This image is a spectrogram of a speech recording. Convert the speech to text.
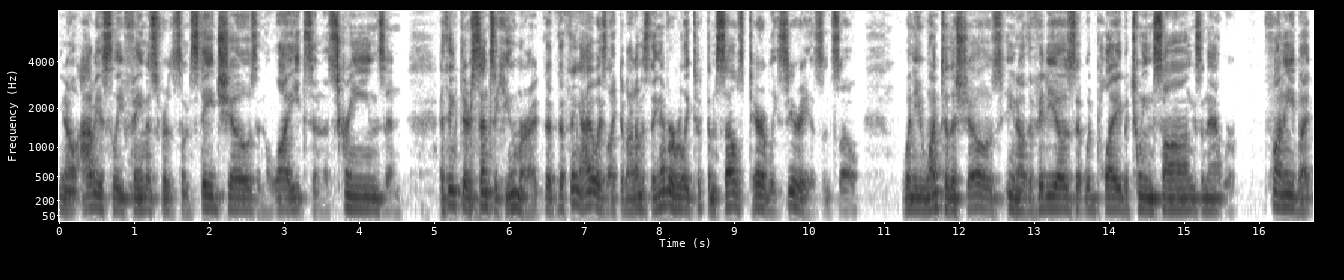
you know, obviously famous for some stage shows and the lights and the screens and. I think their sense of humor. The, the thing I always liked about them is they never really took themselves terribly serious. And so when you went to the shows, you know, the videos that would play between songs and that were funny, but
